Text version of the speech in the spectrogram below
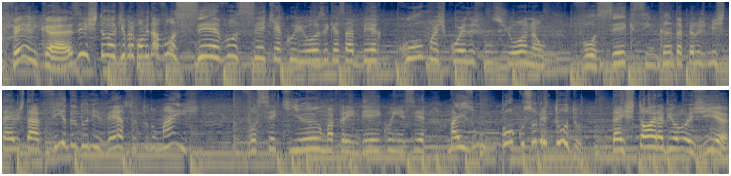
Fencas, estou aqui para convidar você, você que é curioso e quer saber como as coisas funcionam, você que se encanta pelos mistérios da vida, do universo e tudo mais, você que ama aprender e conhecer mais um pouco sobre tudo, da história, biologia,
